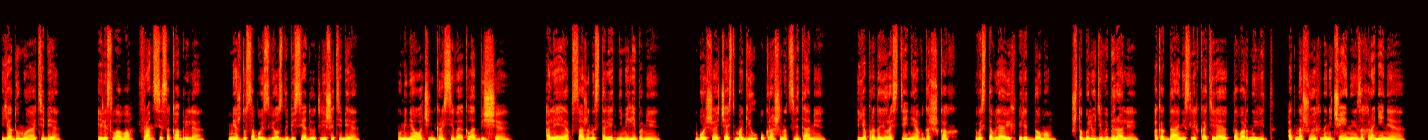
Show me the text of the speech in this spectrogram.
«Я думаю о тебе». Или слова Франсиса Кабриля «Между собой звезды беседуют лишь о тебе». У меня очень красивое кладбище. Аллеи обсажены столетними липами. Большая часть могил украшена цветами. Я продаю растения в горшках, выставляю их перед домом, чтобы люди выбирали, а когда они слегка теряют товарный вид, отношу их на ничейные захоронения.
